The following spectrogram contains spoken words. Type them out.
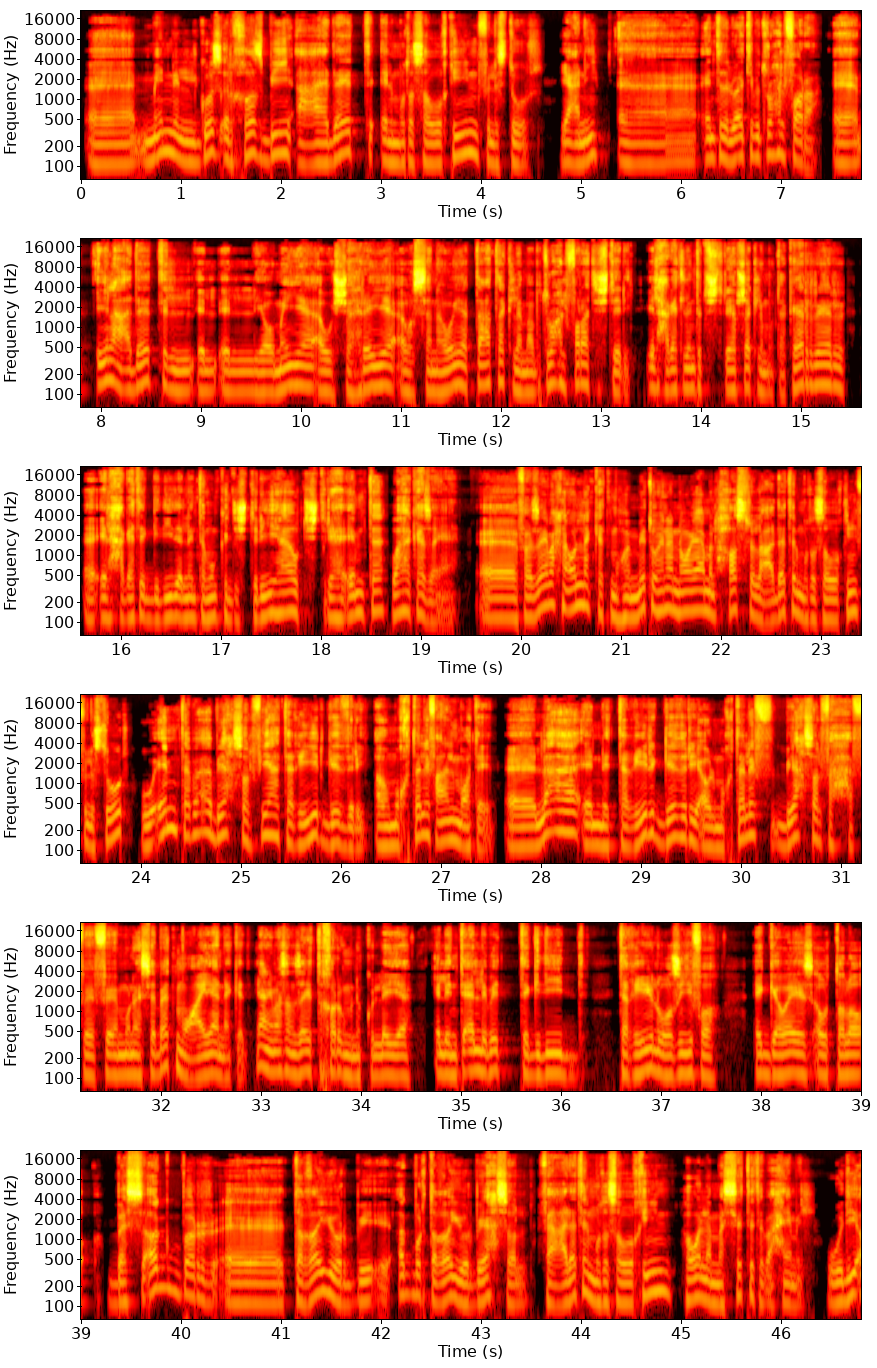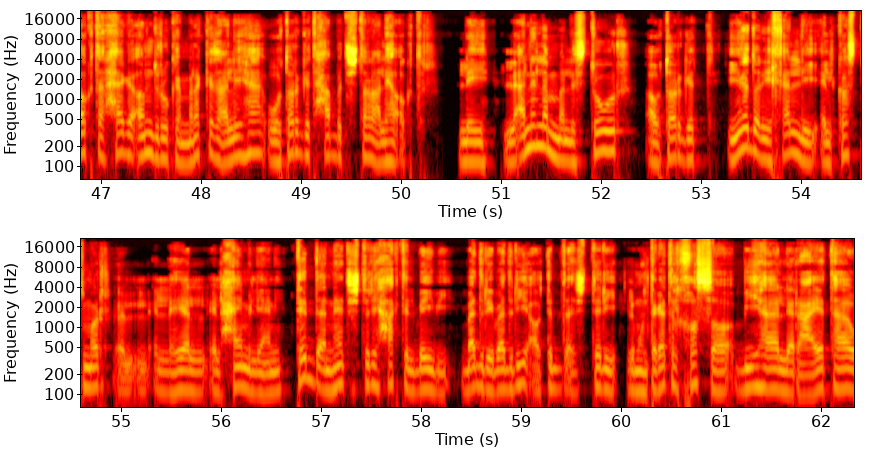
من الجزء الخاص بعادات المتسوقين في ال store. يعني آه انت دلوقتي بتروح الفرع آه إيه العادات ال ال اليومية أو الشهرية أو السنوية بتاعتك لما بتروح الفرع تشتري؟ إيه الحاجات اللي انت بتشتريها بشكل متكرر؟ آه إيه الحاجات الجديدة اللي انت ممكن تشتريها وبتشتريها إمتى؟ وهكذا يعني. فزي ما إحنا قلنا كانت مهمته هنا إن هو يعمل حصر لعادات المتسوقين في ال store وإمتى بقى بيحصل فيها تغيير جذري أو مختلف عن المعتاد؟ آه لقى إن التغيير الجذري أو المختلف بيحصل في, في مناسبات معينة كده. يعني مثلا زي التخرج من الكلية الانتقال لبيت جديد تغيير الوظيفة الجواز أو الطلاق بس أكبر آه تغير بي أكبر تغير بيحصل في عادات المتسوقين هو لما الست تبقى حامل ودي أكتر حاجة أندرو كان مركز عليها و Target حابة تشتغل عليها أكتر ليه؟ لأن لما ال store أو Target يقدر يخلي ال customer اللي هي الحامل يعني تبدأ إن هي تشتري حاجة البيبي بدري بدري أو تبدأ تشتري المنتجات الخاصة بيها لرعايتها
